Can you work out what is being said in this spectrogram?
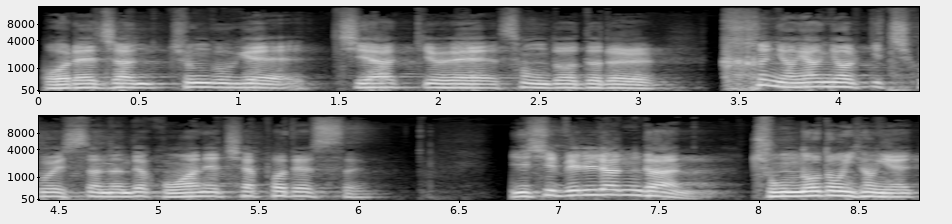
오래전 중국의 지하교회 성도들을 큰 영향력을 끼치고 있었는데 공안에 체포됐어요. 21년간 중노동형에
